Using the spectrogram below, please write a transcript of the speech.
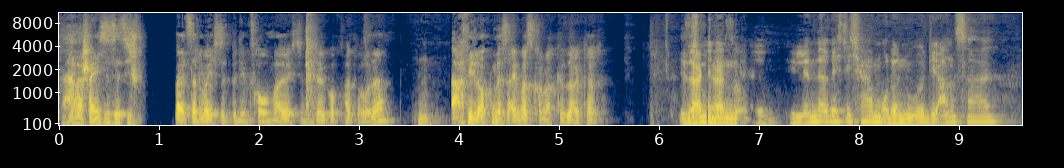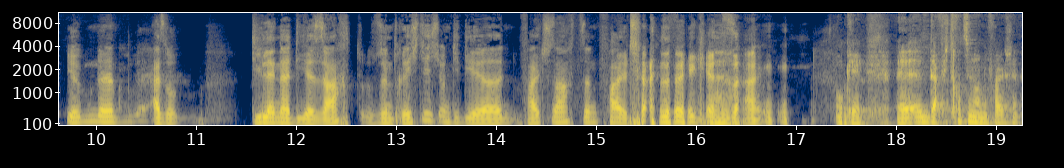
Ja, wahrscheinlich ist jetzt die Schweiz dann, weil ich das mit dem Frauenwahlrecht im Hinterkopf hatte, oder? Hm. Ach, wir locken das ein, was Konrad gesagt hat. Ihr sagt wir also, denn äh, die Länder richtig haben oder nur die Anzahl? ihr, äh, also die Länder, die ihr sagt, sind richtig und die, die ihr falsch sagt, sind falsch. Also ich kann sagen. Okay. Äh, darf ich trotzdem noch eine Frage stellen?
